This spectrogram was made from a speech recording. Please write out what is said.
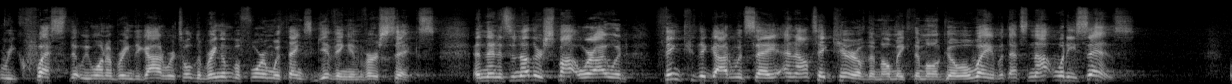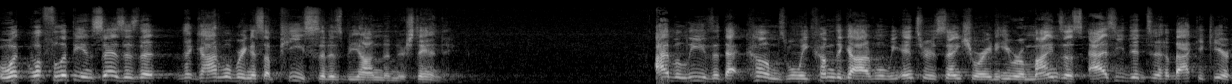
requests that we want to bring to God. We're told to bring them before Him with thanksgiving in verse 6. And then it's another spot where I would think that God would say, and I'll take care of them, I'll make them all go away. But that's not what he says. What, what Philippians says is that, that God will bring us a peace that is beyond understanding. I believe that that comes when we come to God, when we enter his sanctuary, and he reminds us, as he did to Habakkuk here,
